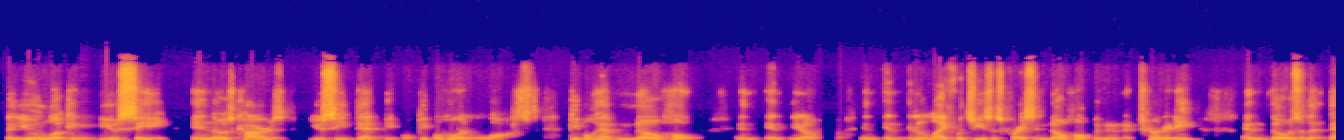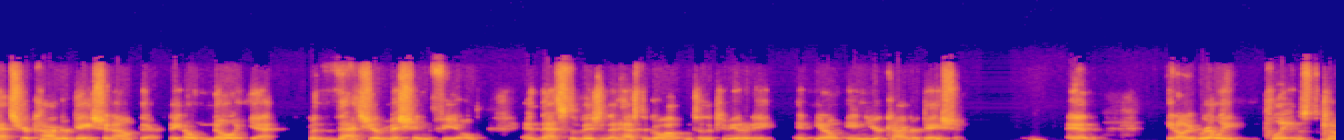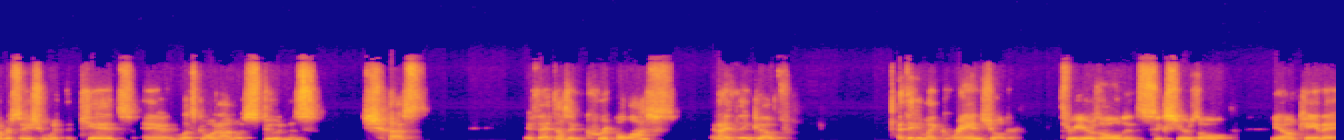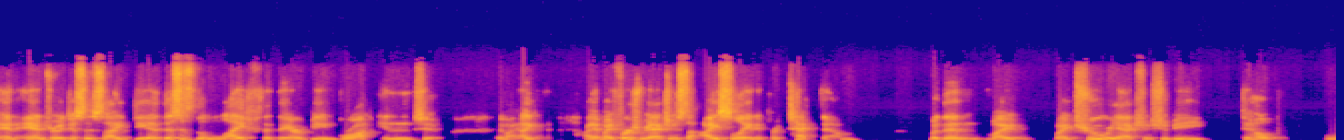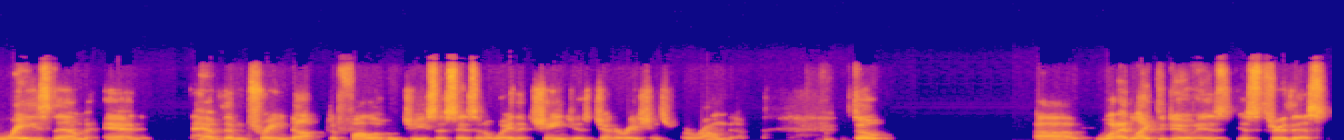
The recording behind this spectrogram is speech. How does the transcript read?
that you look and you see in those cars, you see dead people, people who are lost, people have no hope in, in you know in, in, in a life with Jesus Christ and no hope in an eternity. And those are the that's your congregation out there. They don't know it yet, but that's your mission field and that's the vision that has to go out into the community and, you know in your congregation and you know it really clayton's conversation with the kids and what's going on with students just if that doesn't cripple us and i think of i think of my grandchildren three years old and six years old you know Kana and Andrew, just this idea this is the life that they are being brought into. If I, I I my first reaction is to isolate and protect them, but then my my true reaction should be to help raise them and have them trained up to follow who Jesus is in a way that changes generations around them. So, uh, what I'd like to do is is through this,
